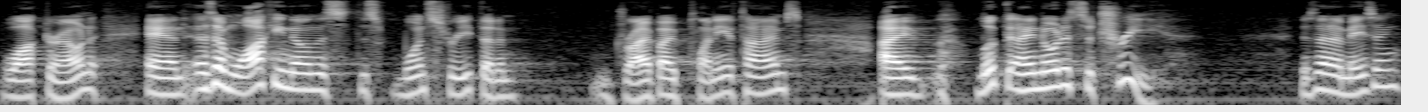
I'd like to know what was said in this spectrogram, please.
walked around. And as I'm walking down this, this one street that I drive by plenty of times, I looked and I noticed a tree. Isn't that amazing?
